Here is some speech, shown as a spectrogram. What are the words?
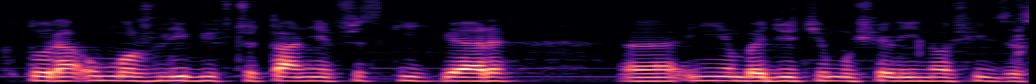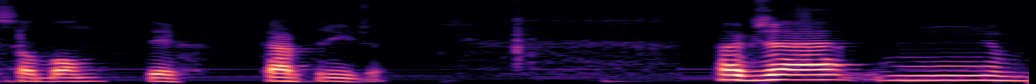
która umożliwi wczytanie wszystkich gier e, i nie będziecie musieli nosić ze sobą tych kartridży. Także mm,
